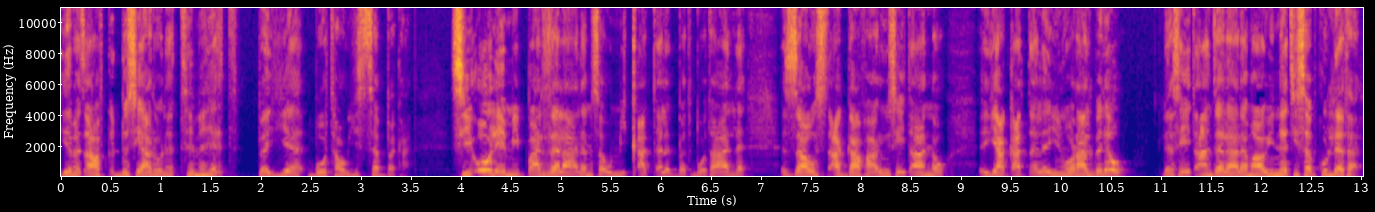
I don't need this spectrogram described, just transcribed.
የመጽሐፍ ቅዱስ ያልሆነ ትምህርት በየቦታው ይሰበካል ሲኦል የሚባል ዘላለም ሰው የሚቃጠልበት ቦታ አለ። እዛ ውስጥ አጋፋሪው ሴጣን ነው እያቃጠለ ይኖራል ብለው ለሴጣን ዘላለማዊነት ይሰብኩለታል።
